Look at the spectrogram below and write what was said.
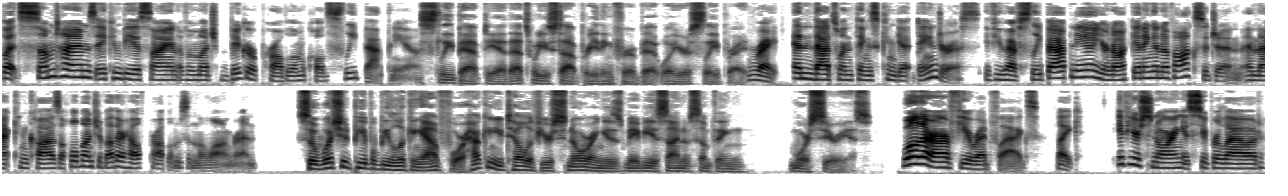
but sometimes it can be a sign of a much bigger problem called sleep apnea. Sleep apnea, that's where you stop breathing for a bit while you're asleep, right? Right. And that's when things can get dangerous. If you have sleep apnea, you're not getting enough oxygen, and that can cause a whole bunch of other health problems in the long run. So what should people be looking out for? How can you tell if your snoring is maybe a sign of something more serious? Well, there are a few red flags. Like, if your snoring is super loud,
